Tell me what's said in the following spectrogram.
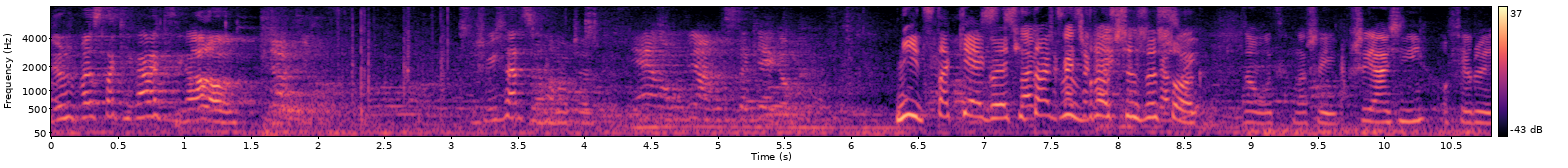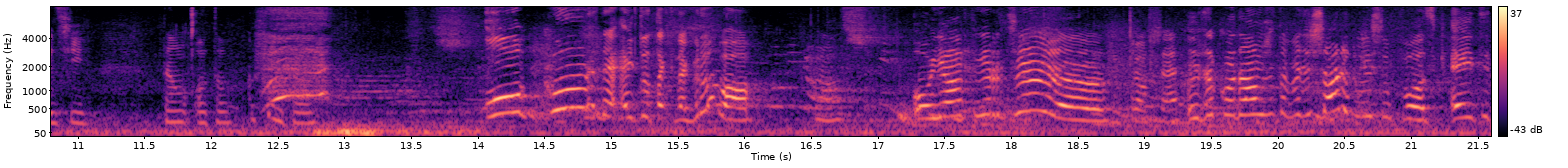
Już bez takich akcji, halo. Już mi serce wyboczy. Nie no, mówiłam nic takiego. Nic takiego, ja ci tak Czekaj, czekaj, zazdroszczę, że pokazuj. szok. Dowód naszej przyjaźni ofiaruję ci tę oto koszulkę. O kurde, ej to tak na grubo. O ja pierdzielę. Proszę. Ej, zakładałam, że to będzie szalik Wisły Płock. Ej, ty,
